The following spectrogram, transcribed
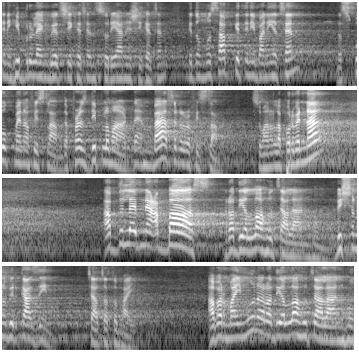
তিনি হিব্রু ল্যাঙ্গুয়েজ শিখেছেন, সুরিয়ানি শিখেছেন, কিন্তু মুসাবকে তিনি বানিয়েছেন the spokesman of Islam, the first diplomat the ambassador of Islam. সুবহানাল্লাহ, পড়বেন না? আব্দুল্লাহ ইবনে আব্বাস রাদিয়াল্লাহু তাআলা আনহু, বিশ্বনবীর কাজিন চাচাতো ভাই। আবার মাইমুনা রাদিয়াল্লাহু তাআলা আনহু,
